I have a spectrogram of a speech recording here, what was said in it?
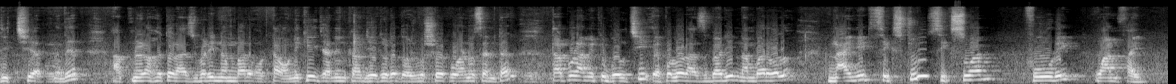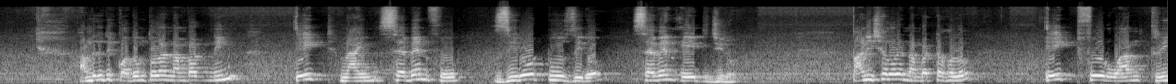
দিচ্ছি আপনাদের। আপনারা হয়তো রাজবাড়ি নাম্বার ওটা অনেকেই জানেন, কারণ যেহেতু এটা দশ বছরের পুরানো সেন্টার তারপর আমি একটু বলছি অ্যাপোলো রাজবাড়ির নাম্বার হলো nine eight six two six one four eight one five আমরা যদি কদমতলার নাম্বার নিই eight nine seven four zero two zero seven eight zero পানিসাগরের নাম্বারটা হলো eight four one three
